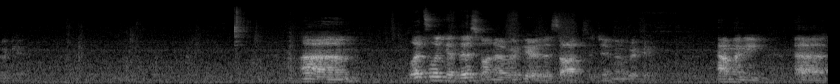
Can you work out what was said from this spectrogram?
Okay. Um, let's look at this one over here, this oxygen over here. How many, uh,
